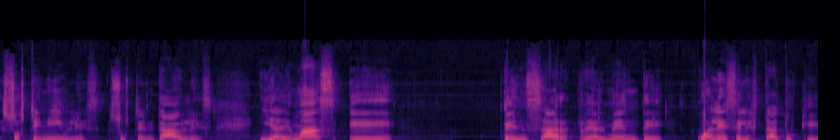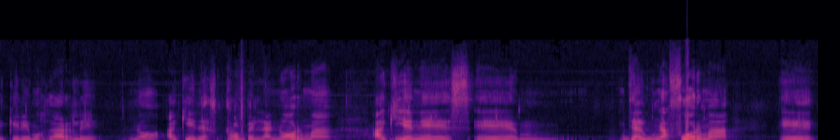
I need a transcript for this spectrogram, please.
sostenibles, sustentables, y además eh, pensar realmente cuál es el estatus que queremos darle ¿no? a quienes rompen la norma, a quienes eh, de alguna forma eh,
